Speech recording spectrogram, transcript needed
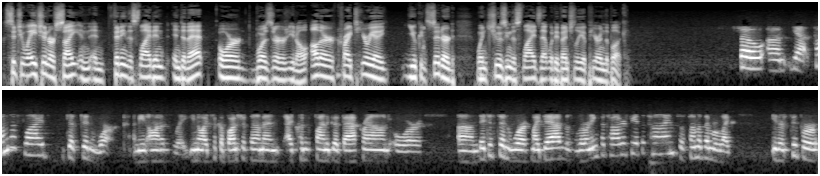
situation or site and, and fitting the slide in, into that? Or was there, you know, other criteria you considered when choosing the slides that would eventually appear in the book? So, um, yeah, some of the slides just didn't work I mean, honestly, you know, I took a bunch of them and I couldn't find a good background or um, they just didn't work. My dad was learning photography at the time, so some of them were like either super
